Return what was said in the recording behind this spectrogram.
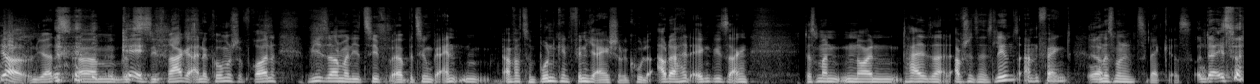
Ja, und jetzt ähm, Okay. ist die Frage, eine komische Freundin, wie soll man die äh, Beziehung beenden? Einfach zum Bund gehen, finde ich eigentlich schon eine coole. Oder halt irgendwie sagen, dass man einen neuen Teil, Abschnitt seines Lebens anfängt Ja. und dass man jetzt weg ist. Und da ist man,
